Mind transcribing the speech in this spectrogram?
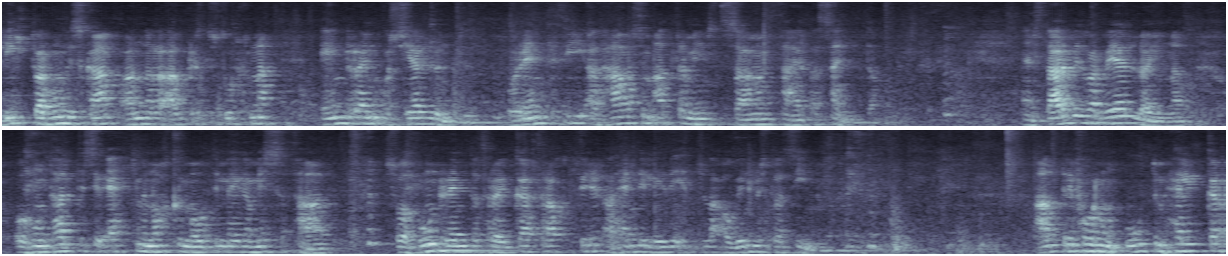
Lít var hún við skap annara afgriðstu stúlkna, einræn og sérlundu og reyndi því að hafa sem allra minnst saman þær að sænda. En starfið var vel launað og hún taldi sig ekki með nokkru móti meg að missa það svo að hún reyndi að þrauka þrátt fyrir að henni liði illa á vinnustöð sínum. Aldrei fór hún út um helgar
